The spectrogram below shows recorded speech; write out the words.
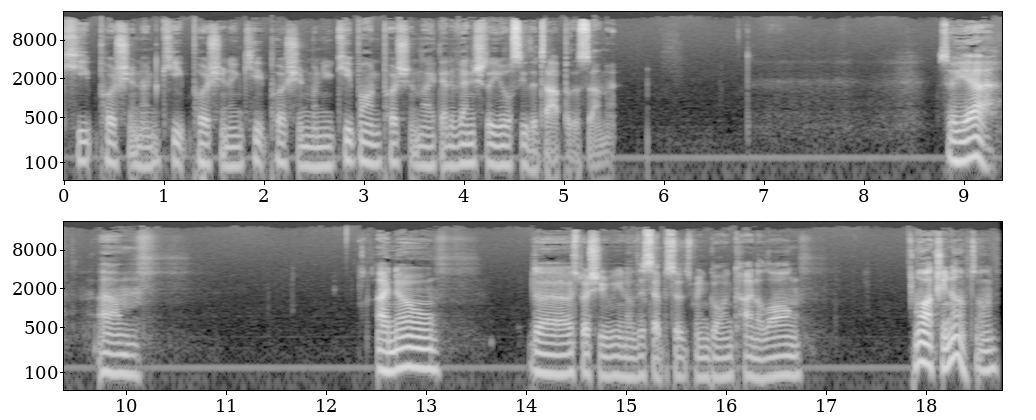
keep pushing and keep pushing and keep pushing. When you keep on pushing like that, eventually you'll see the top of the summit. So, yeah. Um, I know the especially you know this episode's been going kind of long. Well, actually, no, it's only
